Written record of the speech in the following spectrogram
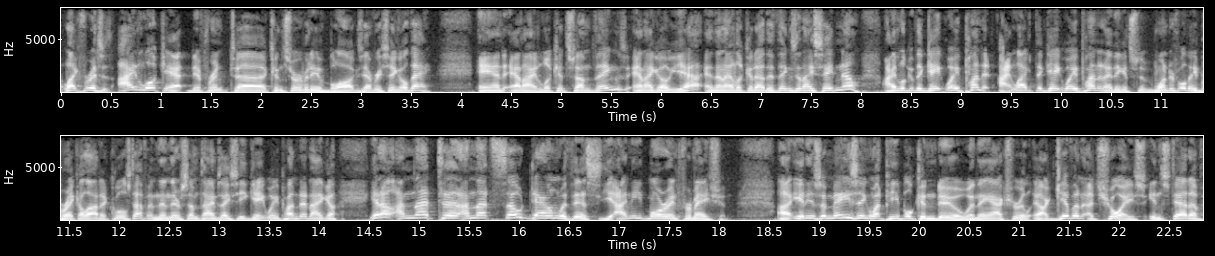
like for instance, I look at different uh, conservative blogs every single day, and and I look at some things and I go, yeah, and then I look at other things and I say, no. I look at the Gateway Pundit. I like the Gateway Pundit. I think it's wonderful. They break a lot of cool stuff. And then there's sometimes I see Gateway Pundit and I go, you know, I'm not uh, I'm not so down with this. I need more information. Uh, it is amazing what people can do when they actually are given a choice instead of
